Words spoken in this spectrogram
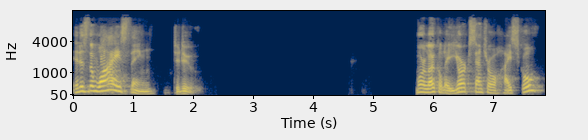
it is the wise thing to do. More locally, York Central High School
